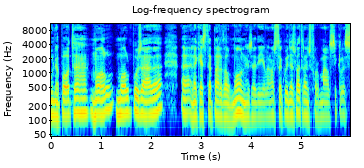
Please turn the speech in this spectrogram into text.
una pota molt, molt posada eh, en aquesta part del món, és a dir, la nostra cuina es va transformar als segles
